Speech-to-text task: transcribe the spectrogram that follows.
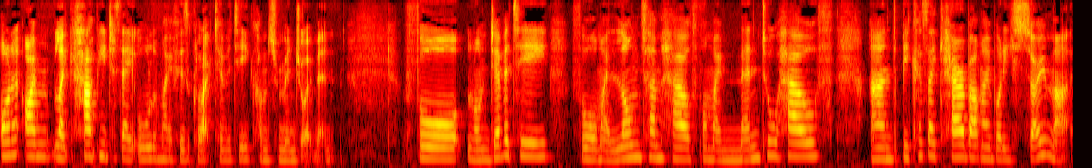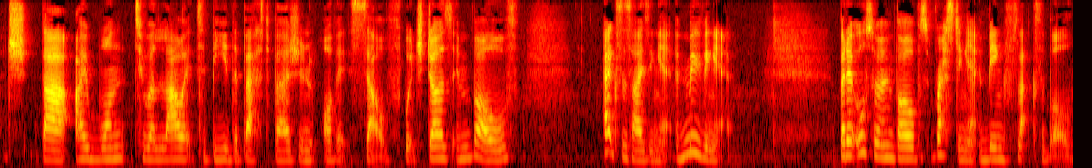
on it i'm like happy to say all of my physical activity comes from enjoyment for longevity, for my long term health, for my mental health, and because I care about my body so much that I want to allow it to be the best version of itself, which does involve exercising it and moving it. But it also involves resting it and being flexible.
